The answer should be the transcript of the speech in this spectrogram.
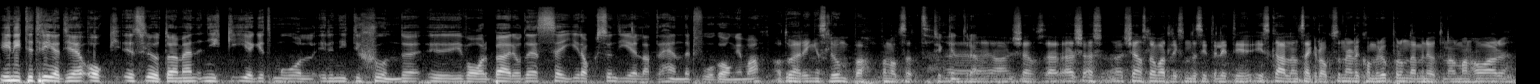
i 93 och slutar med en nick eget mål i det 97 i Varberg och det säger också en del att det händer två gånger va? Ja, då är det ingen slumpa på något sätt. Tycker inte det? Eh, har en känsla, känsla av att liksom det sitter lite i skallen säkert också när det kommer upp på de där minuterna. Man har,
